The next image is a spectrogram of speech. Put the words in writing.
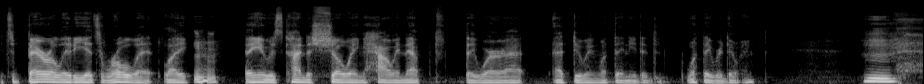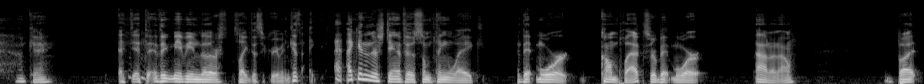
"It's barrel, idiots, roll it." Like Mhm. I think it was kind of showing how inept they were at at doing what they needed, to, what they were doing. Hmm. Okay. I, th- I think maybe another slight disagreement because I, I can understand if it was something like a bit more complex or a bit more, I don't know, but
